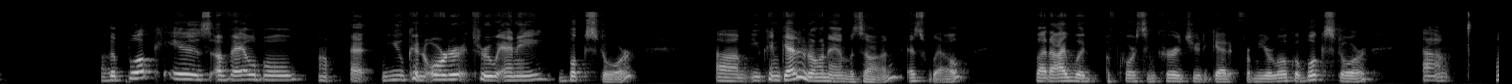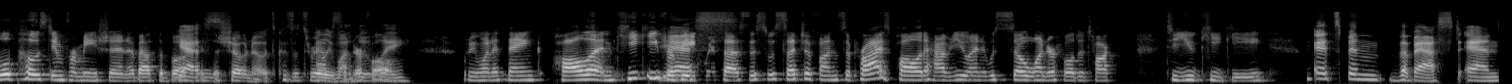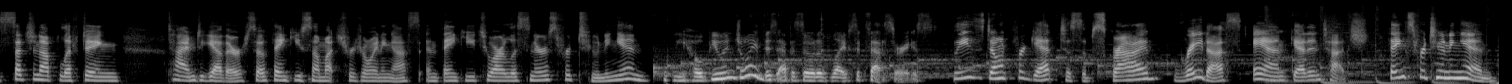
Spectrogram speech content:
The book is available. Uh, at, you can order it through any bookstore. Um, you can get it on Amazon as well, but I would, of course, encourage you to get it from your local bookstore. Um, we'll post information about the book yes. in the show notes because it's really Absolutely. wonderful. We want to thank Paula and Kiki for yes. being with us. This was such a fun surprise, Paula, to have you, and it was so wonderful to talk to you, Kiki. It's been the best and such an uplifting time together. So thank you so much for joining us. And thank you to our listeners for tuning in. We hope you enjoyed this episode of Life's Accessories. Please don't forget to subscribe, rate us, and get in touch. Thanks for tuning in.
